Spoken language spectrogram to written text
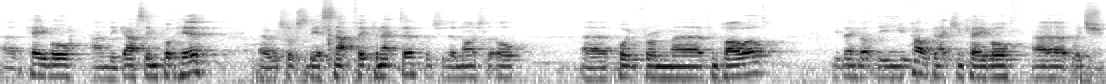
uh, the cable and the gas input here uh, which looks to be a snap fit connector, which is a nice little uh, point from, uh, from Parweld. You've then got the power connection cable, uh, which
